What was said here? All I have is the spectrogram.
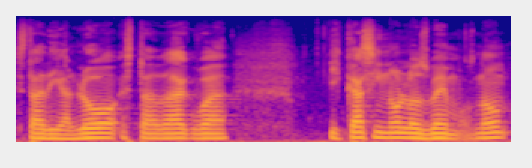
está Diallo, está Dagba y casi no los vemos, ¿no?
